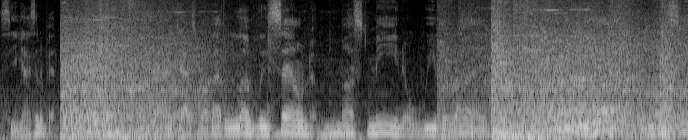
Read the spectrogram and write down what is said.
See you guys in a bit. Alright guys, well that lovely sound must mean we've arrived. We have? You can see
